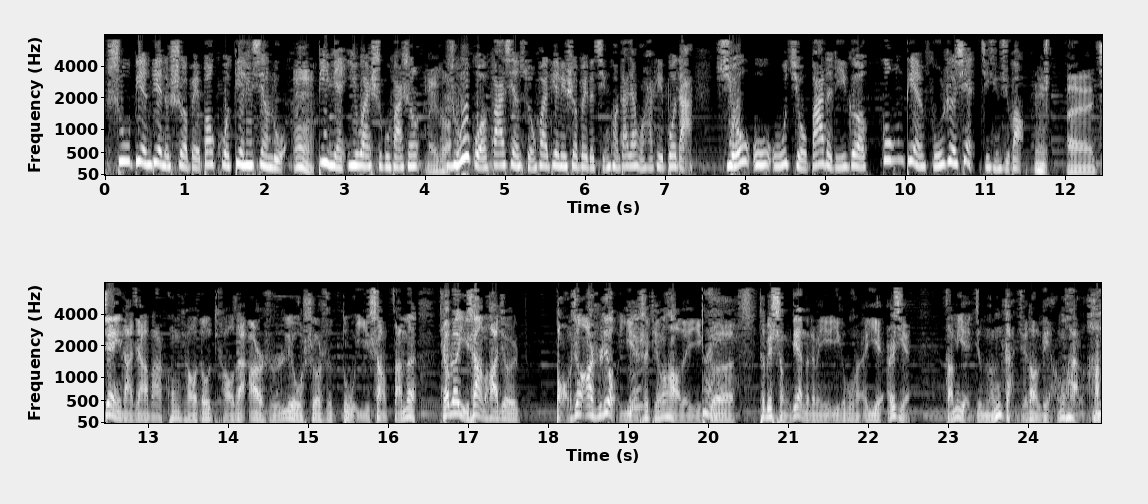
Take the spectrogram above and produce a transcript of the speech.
输变电的设备，包括电力线路，嗯，避免意外事故发生。没错，如果发现损坏电力设备的情况，大家伙儿还可以拨打九五五九八的一个供电服务热线进行举报。嗯，呃，建议大家把空调都调在二十六摄氏度以上，咱们调不了以上的话就。保证二十六也是挺好的一个特别省电的这么一一个部分，也而且咱们也就能感觉到凉快了哈。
